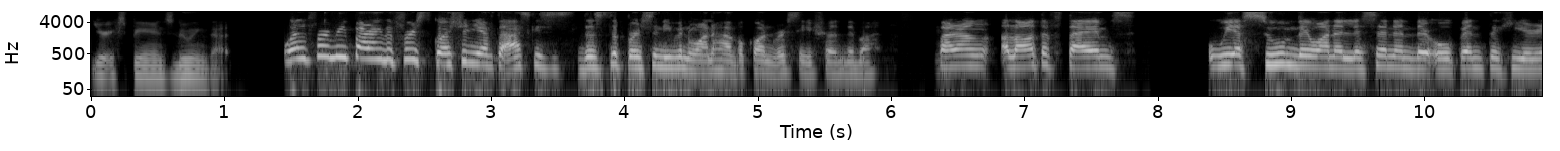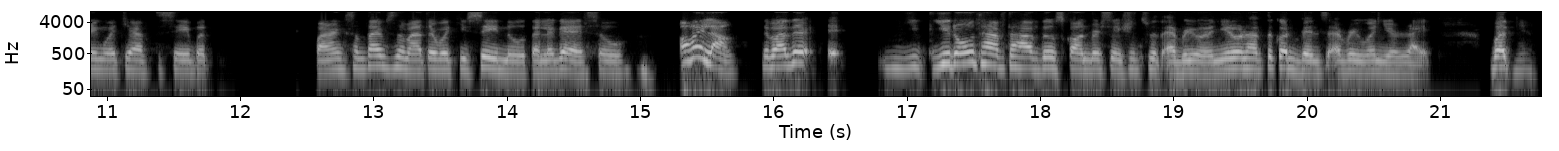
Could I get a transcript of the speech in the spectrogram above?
your experience doing that Well, for me, parang the first question you have to ask is, does the person even want to have a conversation, di ba? Parang a lot of times, we assume they want to listen and they're open to hearing what you have to say, but parang sometimes no matter what you say, no talaga eh. So, okay lang. Di ba? There, eh, you, you don't have to have those conversations with everyone. You don't have to convince everyone you're right. But Yeah.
